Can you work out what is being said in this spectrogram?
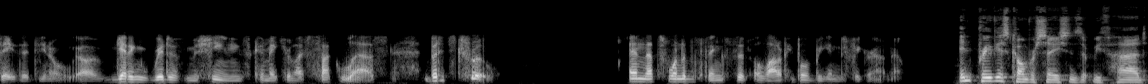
say that, you know, uh, getting rid of machines can make your life suck less. But it's true. And that's one of the things that a lot of people are beginning to figure out now. In previous conversations that we've had,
